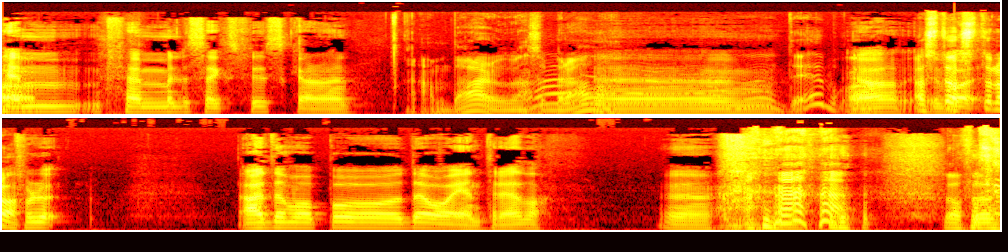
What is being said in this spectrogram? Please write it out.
fem, fem eller seks fisk, er det. Ja, men Da er det jo ganske bra, da. Ehm, Det er bra. ja, Ja, største, da? for det- Nei, den var på Det var 1-3, da. Eh, Du har fått,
